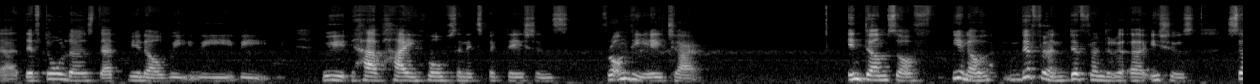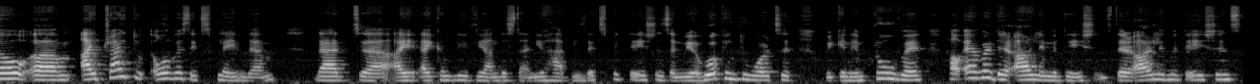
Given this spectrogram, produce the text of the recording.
uh, they've told us that you know we we we we have high hopes and expectations from the hr in terms of you know different different uh, issues. So um, i try to always explain them that uh, I, I completely understand you have these expectations and we are working towards it. We can improve it. However there are limitations. There are limitations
